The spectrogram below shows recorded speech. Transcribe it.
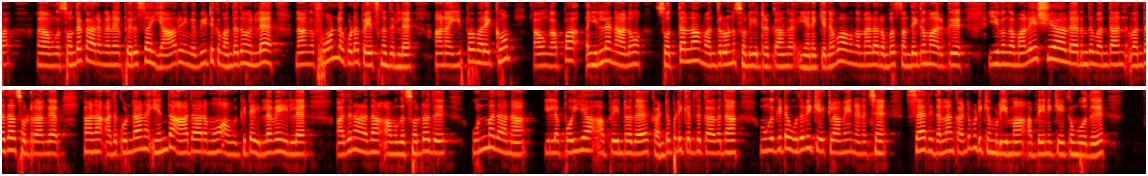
அவங்க சொந்தக்காரங்கன்னு பெருசாக யாரும் எங்கள் வீட்டுக்கு வந்ததும் இல்லை. நாங்கள் ஃபோனில் கூட பேசினதில்லை ஆனால் இப்போ வரைக்கும் அவங்க அப்பா இல்லைனாலும் சொத்தெல்லாம் வந்துடும் சொல்லிட்டு இருக்காங்க. எனக்கு என்னவோ அவங்க மேலே ரொம்ப சந்தேகமாக இருக்குது இவங்க மலேசியாவிலேருந்து வந்தான் வந்ததாக சொல்கிறாங்க ஆனால் அதுக்குண்டான எந்த ஆதாரமும் அவங்கக்கிட்ட இல்லவே இல்லை. அதனால தான் அவங்க சொல்கிறது உண்மைதானா? இல்லை பொய்யா அப்படின்றத கண்டுபிடிக்கிறதுக்காக தான் உங்ககிட்ட உதவி கேட்கலாமே நினச்சேன். சார் இதெல்லாம் கண்டுபிடிக்க முடியுமா அப்படின்னு கேட்கும்போது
